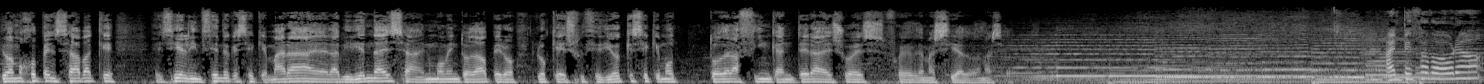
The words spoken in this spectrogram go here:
Yo a lo mejor pensaba que eh, sí, el incendio que se quemara eh, la vivienda esa en un momento dado, pero lo que sucedió es que se quemó toda la finca entera, eso es, fue demasiado, demasiado. Ha empezado ahora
